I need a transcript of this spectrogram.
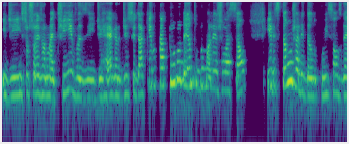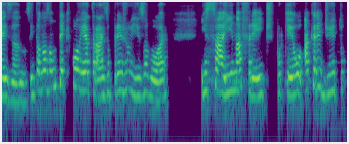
e de instruções normativas e de regra disso e daquilo, está tudo dentro de uma legislação, e eles estão já lidando com isso há uns 10 anos, então nós vamos ter que correr atrás do prejuízo agora e sair na frente, porque eu acredito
